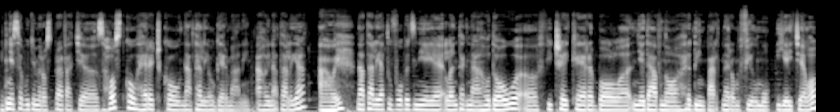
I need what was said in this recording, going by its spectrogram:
Dnes sa budeme rozprávať e, s hostkou, herečkou Natáliou Germány. Ahoj Natália. Ahoj. Natália tu vôbec nie je len tak náhodou. E, Fitchaker bol nedávno hrdým partnerom filmu Jej telo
